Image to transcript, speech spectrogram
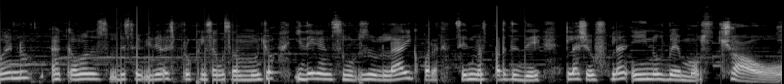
Bueno, acabamos de subir este video, espero que les haya gustado mucho. Y dejen su, like para ser más parte de Clash of Clans. Y nos vemos, chao.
